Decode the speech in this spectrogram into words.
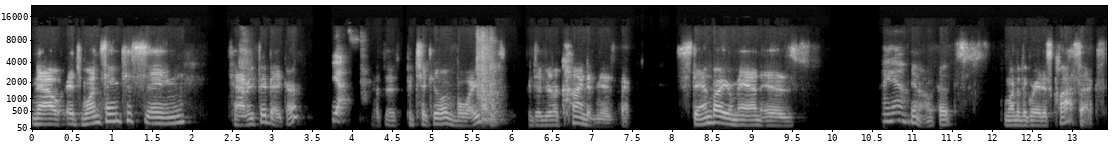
Now, it's one thing to sing Tammy Faye Bakker. Yes. That's a particular voice, it's a particular kind of music. Stand by Your Man is, I know, you know, it's one of the greatest classics.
